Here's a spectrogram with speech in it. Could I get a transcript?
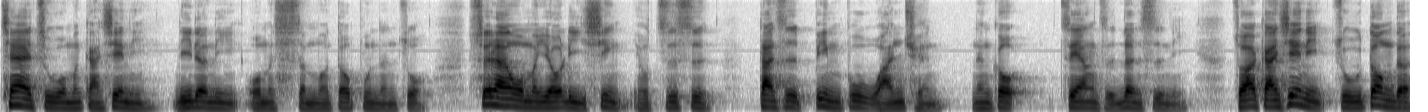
亲爱的主，我们感谢你，离了你，我们什么都不能做。虽然我们有理性、有知识，但是并不完全能够这样子认识你。主要感谢你主动的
